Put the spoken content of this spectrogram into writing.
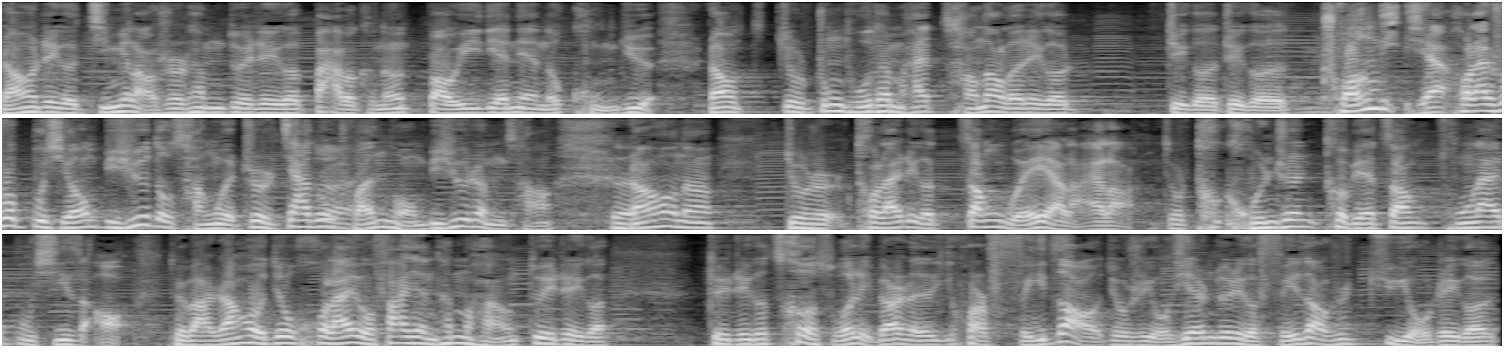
然后这个吉米老师他们对这个爸爸可能抱有一点点的恐惧，然后就是中途他们还藏到了这个。这个这个床底下，后来说不行，必须都藏柜，这是家族传统，必须这么藏。然后呢，就是后来这个脏鬼也来了，就是特浑身特别脏，从来不洗澡，对吧？然后就后来又发现他们好像对这个。对这个厕所里边的一块肥皂，就是有些人对这个肥皂是具有这个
